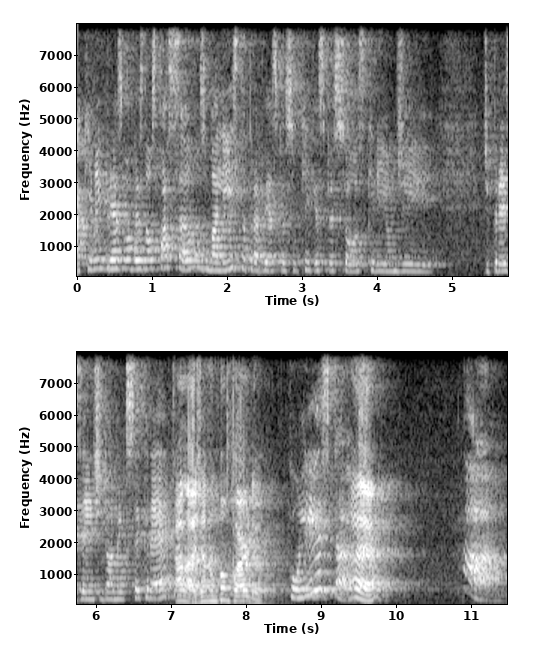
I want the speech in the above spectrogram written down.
aqui na empresa uma vez nós passamos uma lista para ver as pessoas, o que, que as pessoas queriam de, de presente do amigo secreto. Ah lá, já não concordo. Com lista? É. Ah.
